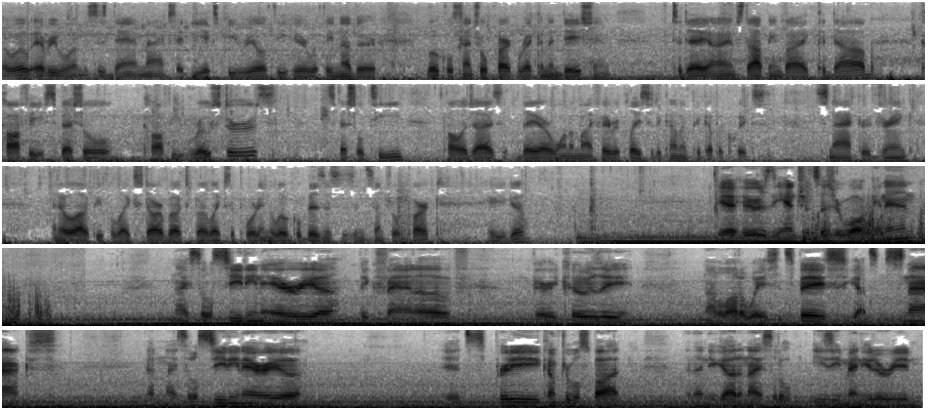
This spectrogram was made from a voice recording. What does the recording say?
Hello everyone, this is Dan Max at eXp Realty here with another local Central Park recommendation. Today I am stopping by Kabod Coffee, special coffee roasters, special tea, apologize. They are one of my favorite places to come and pick up a quick snack or drink. I know a lot of people like Starbucks, but I like supporting the local businesses in Central Park. Here you go. Yeah, here's the entrance as you're walking in Nice little seating area, big fan of. Very cozy, not a lot of wasted space. You got some snacks, got a nice little seating area. It's pretty comfortable spot. And then you got a nice little easy menu to read.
